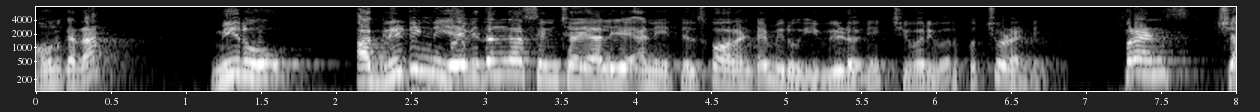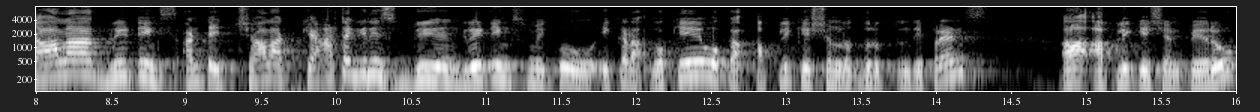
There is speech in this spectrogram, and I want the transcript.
అవును కదా? మీరు ఆ గ్రీటింగ్ని ఏ విధంగా సెండ్ చేయాలి అని తెలుసుకోవాలంటే మీరు ఈ వీడియోని చివరి వరకు చూడండి. ఫ్రెండ్స్ చాలా గ్రీటింగ్స్ అంటే చాలా కేటగిరీస్ గ్రీటింగ్స్ మీకు ఇక్కడ ఒకే ఒక అప్లికేషన్లో దొరుకుతుంది ఫ్రెండ్స్. ఆ అప్లికేషన్ పేరు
